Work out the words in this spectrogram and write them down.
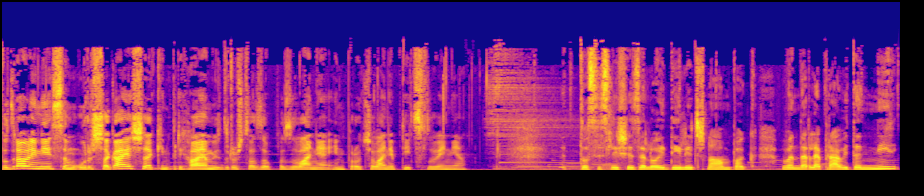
Pozdravljeni, sem Urša Gajšek in prihajam iz Društva za opazovanje in proučevanje ptic Slovenije. To se sliši zelo idilično, ampak vendarle pravite, ni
